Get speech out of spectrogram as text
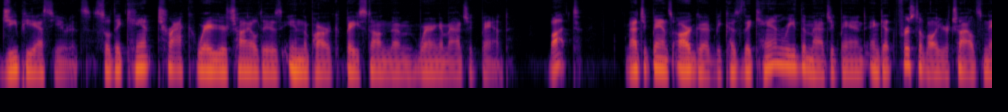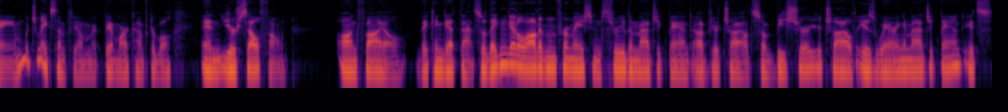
GPS units. So they can't track where your child is in the park based on them wearing a magic band. But magic bands are good because they can read the magic band and get, first of all, your child's name, which makes them feel a bit more comfortable, and your cell phone on file. They can get that. So they can get a lot of information through the magic band of your child. So be sure your child is wearing a magic band. It's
